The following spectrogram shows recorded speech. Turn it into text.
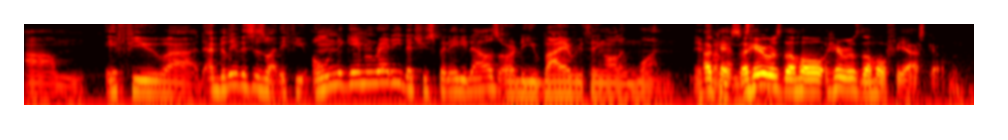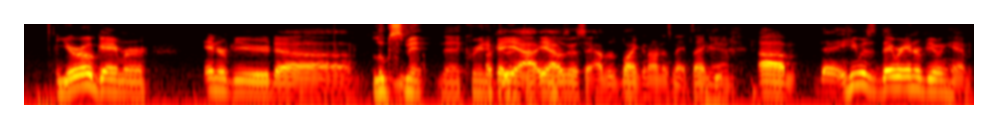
Um, if you, uh, I believe this is what if you own the game already that you spend eighty dollars, or do you buy everything all in one? Okay, so here was the whole here was the whole fiasco. Eurogamer interviewed. uh Luke Smith, the creator. Okay, yeah, yeah. I was gonna say I was blanking on his name. Thank Yeah. you. Um, they, he was. They were interviewing him,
